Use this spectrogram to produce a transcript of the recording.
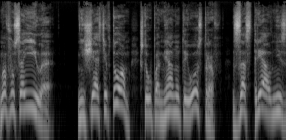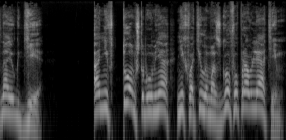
Мафусаила. Несчастье в том, что упомянутый остров застрял не знаю где, а не в том, чтобы у меня не хватило мозгов управлять им.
